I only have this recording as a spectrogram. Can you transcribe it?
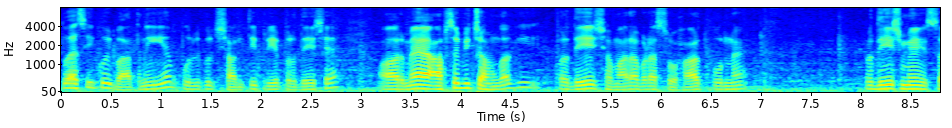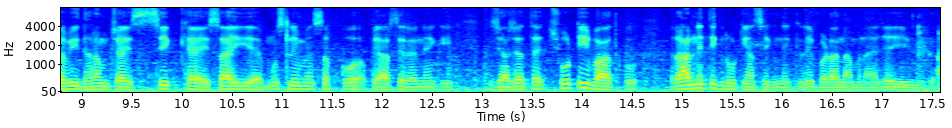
तो ऐसी कोई बात नहीं है। बिल्कुल शांति प्रिय प्रदेश है। और मैं आपसे भी चाहूँगा कि प्रदेश हमारा बड़ा सौहार्दपूर्ण है। प्रदेश में सभी धर्म, चाहे सिख है, ईसाई है, मुस्लिम है, सबको प्यार से रहने की इजाज़त है। छोटी बात को राजनीतिक रोटियाँ सेकने के लिए बड़ा ना बनाया जाए, यही मेरा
